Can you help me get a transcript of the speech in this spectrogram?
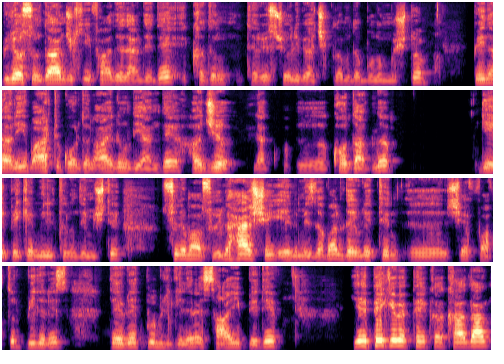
Biliyorsunuz daha önceki ifadelerde de kadın terörist şöyle bir açıklamada bulunmuştu. Beni arayıp artık oradan ayrıl diyen de Hacı e, kod adlı GPK militanı demişti. Süleyman Soylu her şey elimizde var. Devletin e, şeffaftır biliriz. Devlet bu bilgilere sahip dedi. YPG ve PKK'dan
